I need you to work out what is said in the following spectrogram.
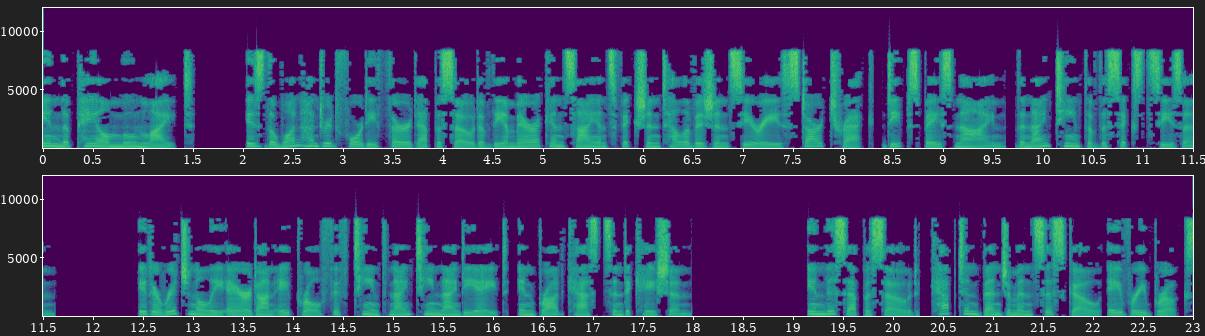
In the Pale Moonlight is the 143rd episode of the American science fiction television series Star Trek Deep Space Nine, the 19th of the sixth season. It originally aired on April 15, 1998, in broadcast syndication. In this episode, Captain Benjamin Sisko Avery Brooks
